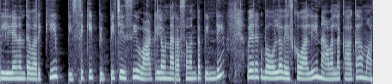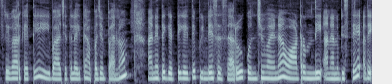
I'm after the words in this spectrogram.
వీలైనంత వరకు పిసికి పిప్పి చేసి వాటిలో ఉన్న రసం అంతా పిండి వేరొక బౌల్లో వేసుకోవాలి. నా వల్ల కాక మా శ్రీవారికి అయితే ఈ బాధ్యతలు అయితే అప్పచెప్పాను ఆయన అయితే గట్టిగా అయితే పిండేసేసారు. కొంచెమైనా వాటర్ ఉంది అని అనిపిస్తే అదే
